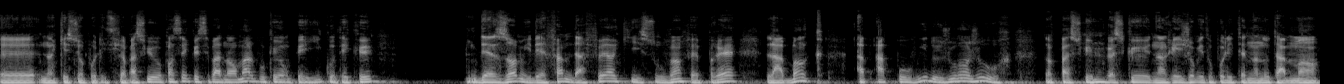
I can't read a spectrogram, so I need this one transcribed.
euh, dans la question politique. Parce que vous pensez que c'est pas normal pour qu'un pays côté que des hommes et des femmes d'affaires qui souvent fait prêt la banque appauvrie de jour en jour. Donc parce que presque dans la région métropolitaine notamment,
